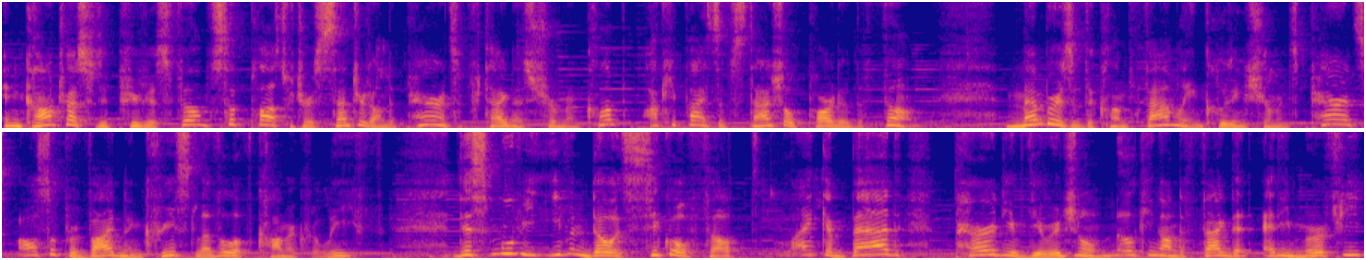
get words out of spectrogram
In contrast to the previous film, subplots which are centered on the parents of protagonist Sherman Klump occupy a substantial part of the film. Members of the Klump family, including Sherman's parents, also provide an increased level of comic relief. This movie, even though its sequel felt like a bad parody of the original, milking on the fact that Eddie Murphy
